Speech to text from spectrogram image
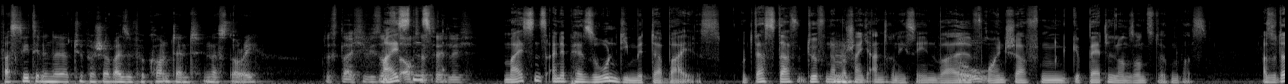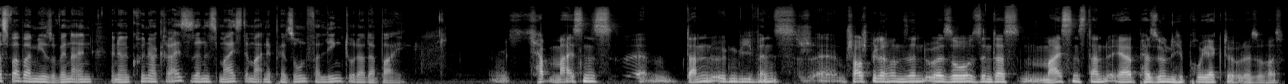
Was seht ihr denn da typischerweise für Content in der Story? Das gleiche wie sonst meistens, auch tatsächlich. Meistens eine Person, die mit dabei ist. Und das darf, dürfen dann hm. wahrscheinlich andere nicht sehen, weil oh. Freundschaften, Gebettel und sonst irgendwas. Also das war bei mir so. Wenn ein, wenn ein grüner Kreis ist, dann ist meist immer eine Person verlinkt oder dabei. Ich habe meistens ähm, dann irgendwie, wenn es äh, Schauspielerinnen sind oder so, sind das meistens dann eher persönliche Projekte oder sowas.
